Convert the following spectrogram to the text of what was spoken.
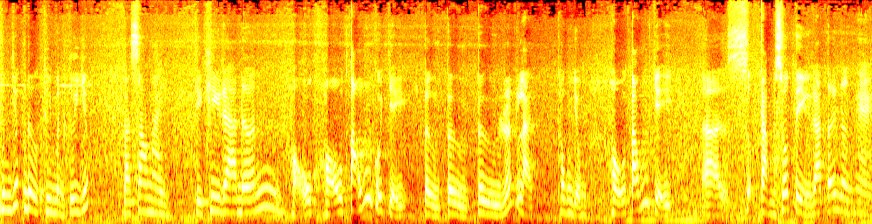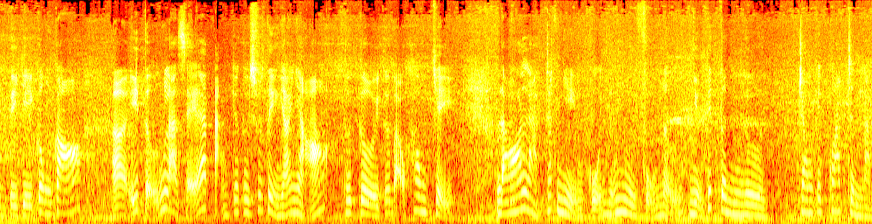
mình giúp được thì mình cứ giúp. Và sau này thì khi ra đến hộ hộ tống của chị, từ từ từ rất là thông dụng hộ tống chị à, cầm số tiền ra tới ngân hàng thì chị cũng có à, ý tưởng là sẽ tặng cho tôi số tiền nhỏ nhỏ. Tôi cười tôi bảo không chị đó là trách nhiệm của những người phụ nữ những cái tình người trong cái quá trình làm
